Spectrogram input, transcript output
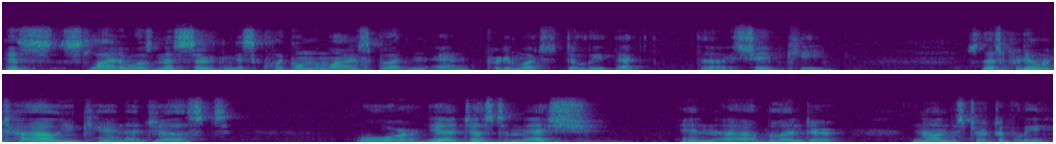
this slider wasn't necessary you can just click on the minus button and pretty much delete that the shape key. So that's pretty much how you can adjust or yeah just a mesh in uh, Blender non-destructively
